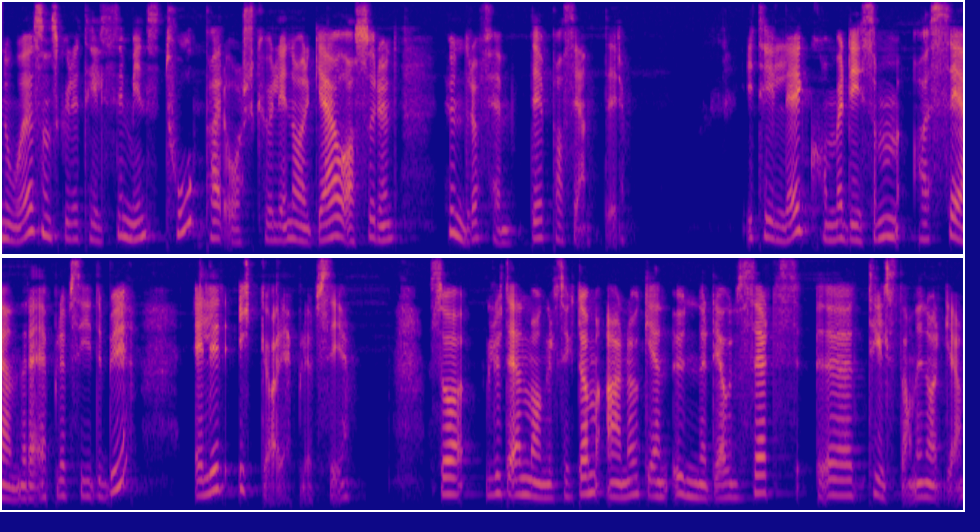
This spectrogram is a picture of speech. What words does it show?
noe som skulle tilsi minst to per årskull i Norge, og altså rundt 150 pasienter. I tillegg kommer de som har senere epilepsidebut eller ikke har epilepsi. Så gluten-mangelsykdom er nok en underdiagnosert eh, tilstand i Norge.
